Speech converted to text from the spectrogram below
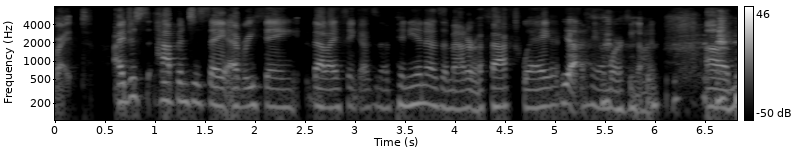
Right. I just happen to say everything that I think as an opinion, as a matter of fact way. Yeah. I'm working on. Um,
